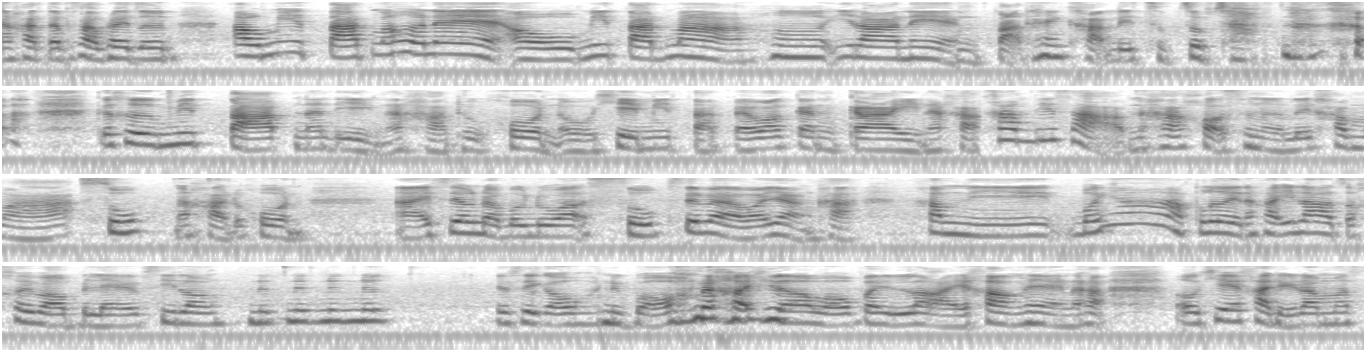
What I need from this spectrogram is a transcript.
นะคะ แต่ภาษาไทยจะเอามีดตัดมาเฮอแน่ เอามีดตัดมาเฮออีลาแน่ตัดให้ขาดเลยจับๆๆนะคะ ก็คือมีดตัดนั่นเองนะคะ ทุกคนโอเคมีดตัดแปลว่ากันไกลนะคะคำที่สามนะคะขอเสนอเลยคำว่าซุปนะคะ ทุกคน อ่าไอเซียงเดี๋ยวเบิ่งดูว่าซุปใช่แบบว่าอย่างค่ะคำนี้บ่ยากเลยนะคะ อีลาจะเคยบอกไปแล้วซีลองนึกนึกนึกนึกเอฟซีก็นึกบอกนะคะอีลาบอกไปหลายคำแห่งนะคะ โอเคค่ะ เดี๋ยวเรามาเฉ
